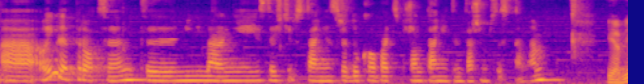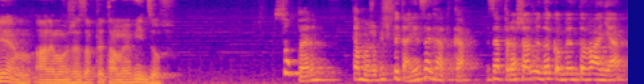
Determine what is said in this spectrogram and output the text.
a o ile procent y, minimalnie jesteście w stanie zredukować sprzątanie tym Waszym systemem? Ja wiem, ale może zapytamy widzów. Super, to może być pytanie zagadka. Zapraszamy do komentowania.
